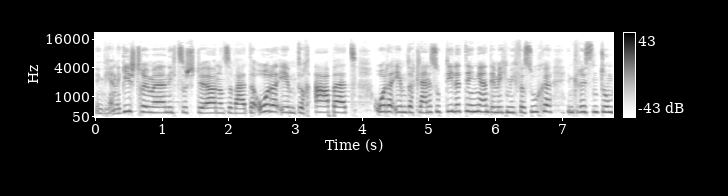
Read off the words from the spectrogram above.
irgendwelche Energieströme nicht zu stören und so weiter oder eben durch Arbeit oder eben durch kleine subtile Dinge, indem ich mich versuche im Christentum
